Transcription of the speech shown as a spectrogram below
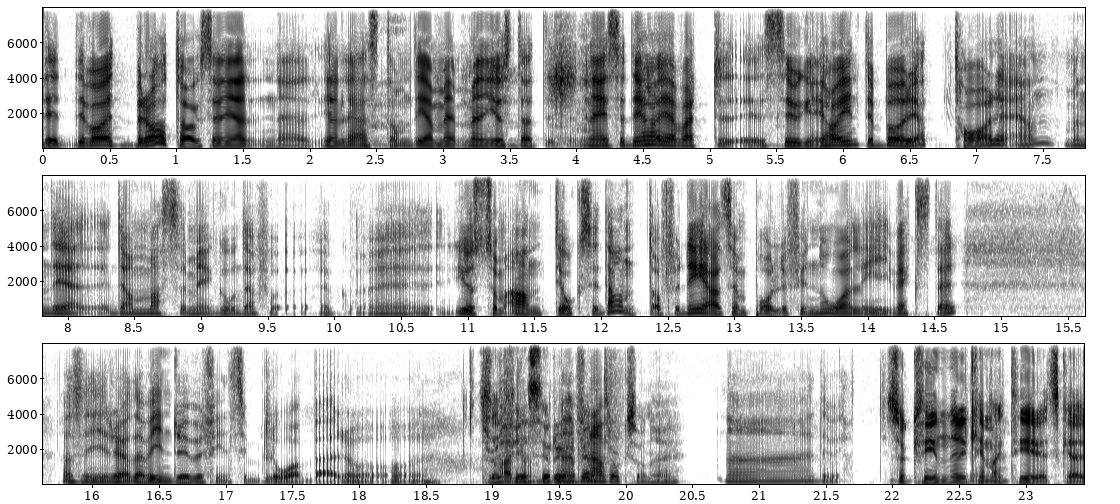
det, det var ett bra tag sedan jag, när jag läste om det. Men, men just att, nej så det har jag varit eh, sugen. Jag har inte börjat ta det än. Men det, det har massor med goda, eh, just som antioxidant då. För det är alltså en polyfenol i växter. Alltså i röda vindruvor finns i blåbär och, och Så det finns i rödbetor också? Nej. Nej, det vet Så kvinnor i klimakteriet ska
